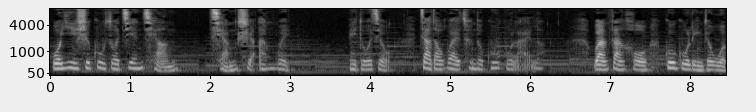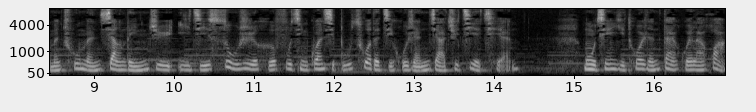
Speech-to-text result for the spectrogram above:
我亦是故作坚强，强势安慰。没多久，嫁到外村的姑姑来了。晚饭后，姑姑领着我们出门，向邻居以及素日和父亲关系不错的几户人家去借钱。母亲已托人带回来话，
